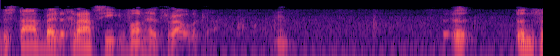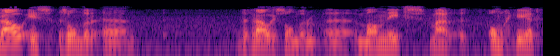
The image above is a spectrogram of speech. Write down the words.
bestaat bij de gratie van het vrouwelijke. Hm? Eh, een vrouw is zonder. Uh, de vrouw is zonder uh, man niets, maar omgekeerd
